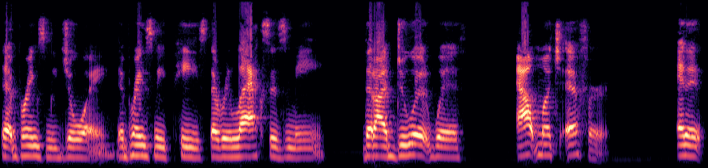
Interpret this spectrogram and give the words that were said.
that brings me joy, that brings me peace, that relaxes me, that I do it without much effort and it,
